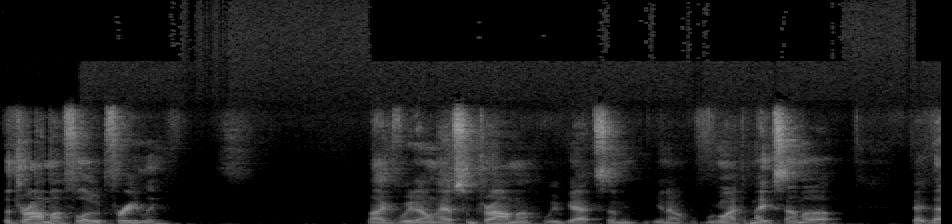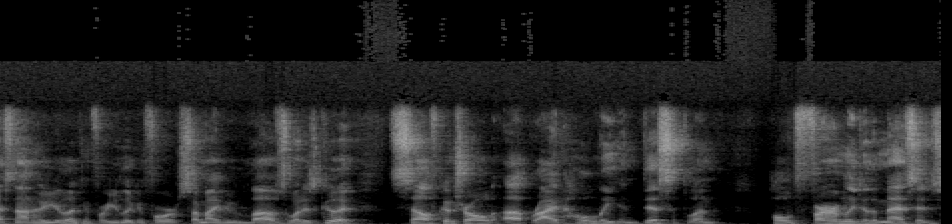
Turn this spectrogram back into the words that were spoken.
The drama flowed freely. Like if we don't have some drama, we've got some, you know, we're going to have to make some up. Okay, that's not who you're looking for. You're looking for somebody who loves what is good, self controlled, upright, holy, and disciplined, hold firmly to the message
